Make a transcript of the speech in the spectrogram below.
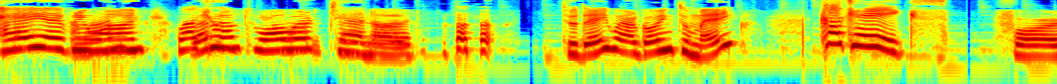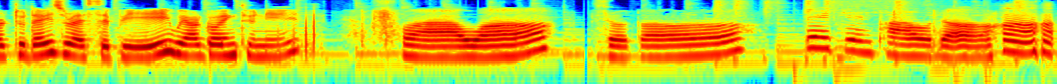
Hey everyone! Welcome, Welcome to our channel. Today we are going to make Cupcakes! for today's recipe we are going to need Flour, sugar, baking powder,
